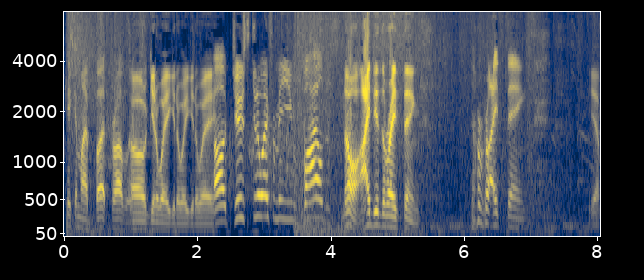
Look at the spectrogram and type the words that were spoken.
Kicking my butt, probably. Oh, get away, get away, get away. Oh, Juice, get away from me, you vile. No, I did the right thing. The right thing. Yep.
